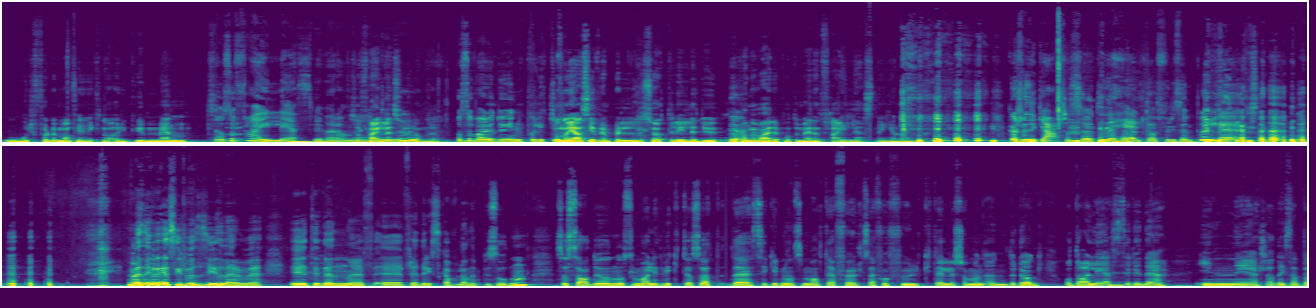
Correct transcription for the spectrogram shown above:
ord for det. Man finner ikke noe argument. Ja, og så feilleser vi hverandre. Så feilleser vi hverandre. Og så var jo du inne på litt Så når jeg sier f.eks. 'søte lille du', det ja. kan jo være på en måte mer en feillesning. Kanskje hun ikke er så søt i det hele tatt, f.eks. Men jeg skulle si det der med, eh, til den eh, Fredrik Skavlan-episoden, så sa du jo noe som var litt viktig også, at det er sikkert noen som alltid har følt seg forfulgt eller som en underdog, og da leser de det inn i et eller annet. Ikke sant?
